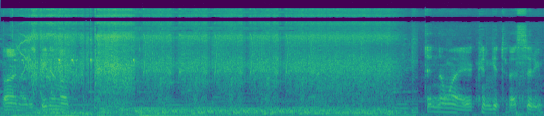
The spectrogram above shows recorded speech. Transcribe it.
Fine, I'll just beat him up. I didn't know why I couldn't get to that city.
